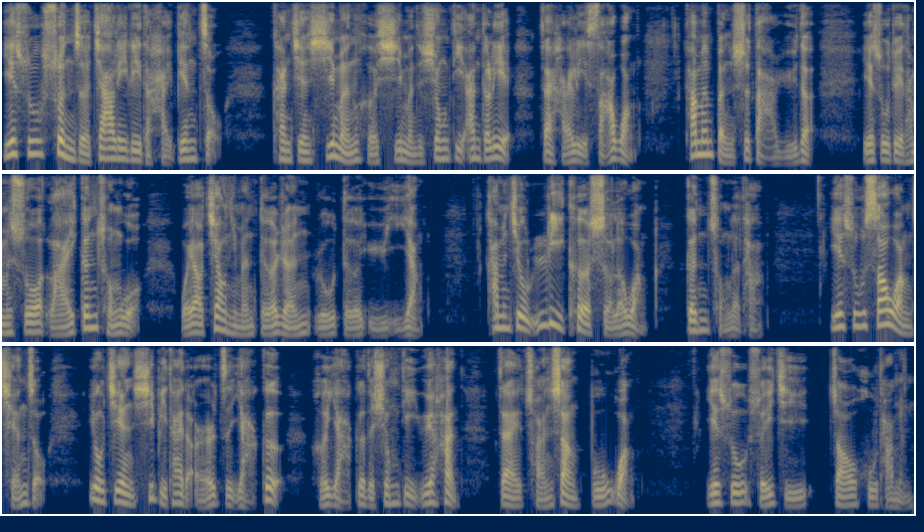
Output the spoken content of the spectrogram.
耶稣顺着加利利的海边走，看见西门和西门的兄弟安德烈在海里撒网，他们本是打鱼的。耶稣对他们说：“来跟从我，我要叫你们得人如得鱼一样。”他们就立刻舍了网，跟从了他。耶稣稍往前走，又见西比泰的儿子雅各和雅各的兄弟约翰在船上补网。耶稣随即招呼他们，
